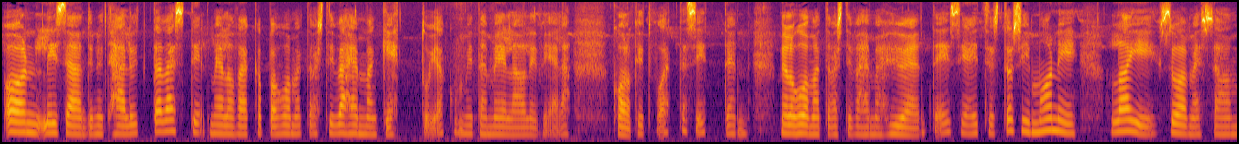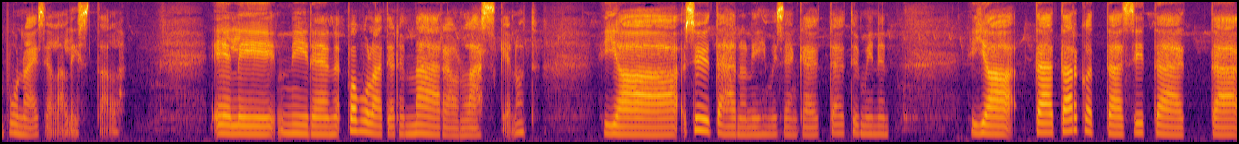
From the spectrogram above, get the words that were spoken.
on lisääntynyt hälyttävästi. Meillä on vaikkapa huomattavasti vähemmän kettuja juttuja kuin mitä meillä oli vielä 30 vuotta sitten. Meillä on huomattavasti vähemmän hyönteisiä. Itse asiassa tosi moni laji Suomessa on punaisella listalla. Eli niiden populaatioiden määrä on laskenut. Ja syytähän on ihmisen käyttäytyminen. Ja tämä tarkoittaa sitä, että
